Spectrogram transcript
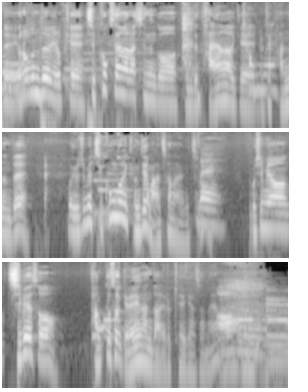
네, 여러분들 이렇게 집콕 생활 하시는 거 굉장히 다양하게 이렇게 봤는데 뭐 요즘에 집콕놀이 굉장히 많잖아요. 그렇죠? 네. 보시면 집에서 방구석 여행한다 이렇게 얘기하잖아요.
